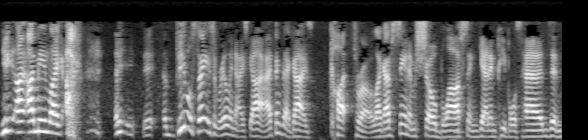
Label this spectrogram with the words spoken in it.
he, I, I mean like, people say he's a really nice guy. I think that guy's cutthroat. Like I've seen him show bluffs and get in people's heads and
